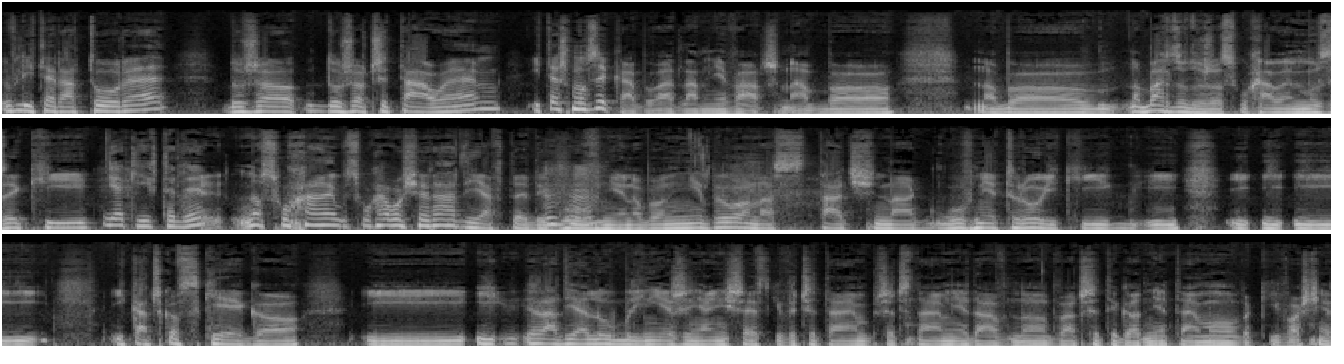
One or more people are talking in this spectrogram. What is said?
w literaturę, dużo, dużo czytałem i też muzyka była dla mnie ważna, bo, no bo no bardzo dużo słuchałem muzyki. Jakiej wtedy? No słuchałem, słuchało się radia wtedy Mhm. głównie, no bo nie było nas stać na głównie trójki i, i, i, i, i Kaczkowskiego i, i Radia Lublin, Jerzy Janiszewski wyczytałem, przeczytałem niedawno, dwa, trzy tygodnie temu, taki właśnie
